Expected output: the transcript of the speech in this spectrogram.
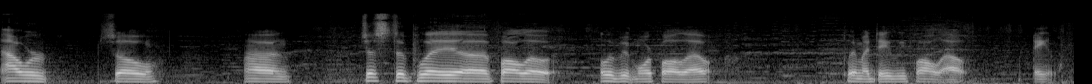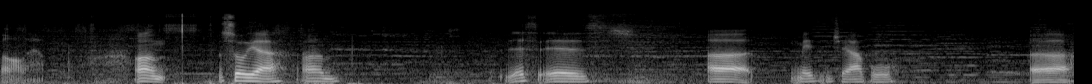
hour, so, uh, just to play uh, Fallout, a little bit more Fallout. Play my daily Fallout, daily Fallout. Um, so yeah, um, this is uh, Nathan Chappell. Uh,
